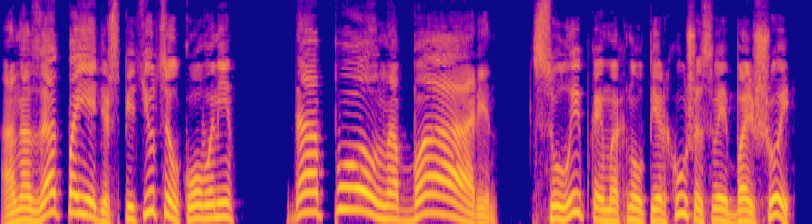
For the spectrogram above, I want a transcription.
а назад поедешь с пятью целковыми. — Да полно, барин! — с улыбкой махнул перхуша своей большой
